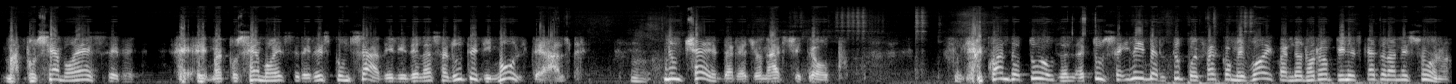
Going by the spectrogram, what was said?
ma possiamo essere, eh, ma possiamo essere responsabili della salute di molte altre. Non c'è da ragionarci troppo. Quando tu, tu, sei libero, tu puoi fare come vuoi quando non rompi le scatole a nessuno,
